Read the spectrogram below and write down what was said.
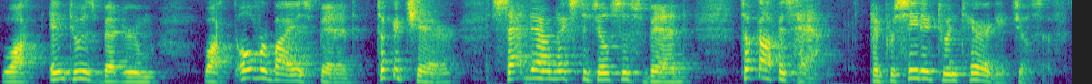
walked into his bedroom, walked over by his bed, took a chair, sat down next to Joseph's bed, took off his hat, and proceeded to interrogate Joseph.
